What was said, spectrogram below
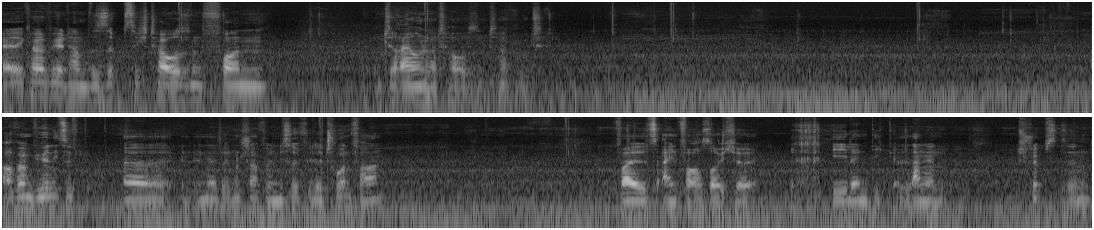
LKW, dann haben wir 70.000 von 300.000. Ja gut. Auch wenn wir nicht so äh, in, in, der dritten Staffel nicht so viele Touren fahren, weil es einfach solche elendig langen Trips sind.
